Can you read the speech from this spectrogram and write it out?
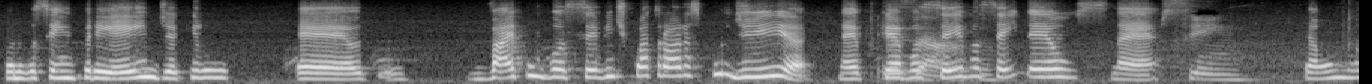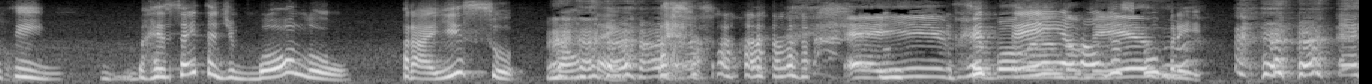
quando você empreende, aquilo é, vai com você 24 horas por dia, né? Porque Exato. é você e você e Deus, né? Sim. Então, assim, receita de bolo para isso não tem. é ir rebolando tem, eu não mesmo. Descobri. É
